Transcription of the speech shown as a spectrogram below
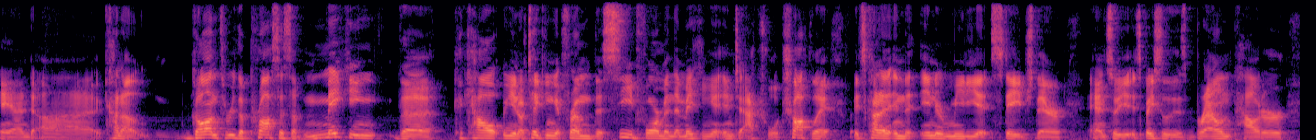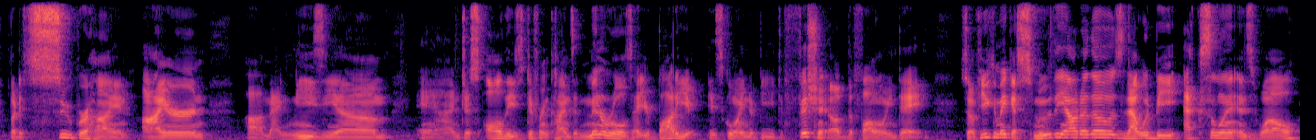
and uh, kind of gone through the process of making the cacao you know taking it from the seed form and then making it into actual chocolate it's kind of in the intermediate stage there and so it's basically this brown powder but it's super high in iron uh, magnesium and just all these different kinds of minerals that your body is going to be deficient of the following day so if you can make a smoothie out of those, that would be excellent as well.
